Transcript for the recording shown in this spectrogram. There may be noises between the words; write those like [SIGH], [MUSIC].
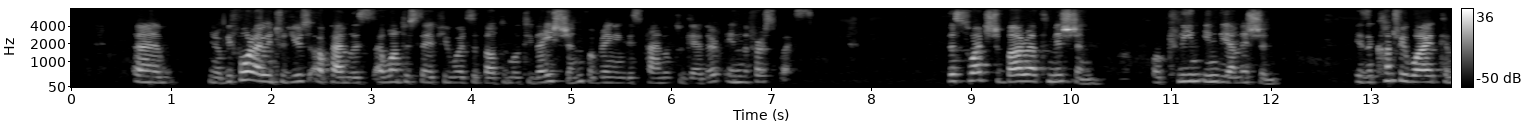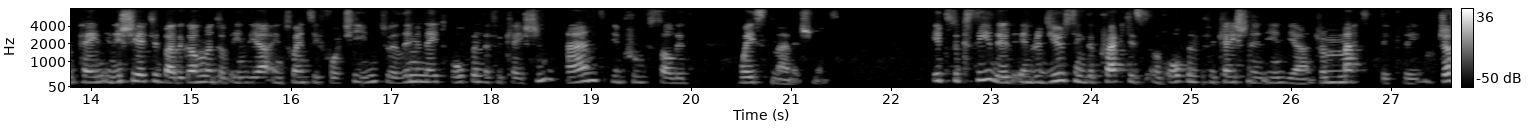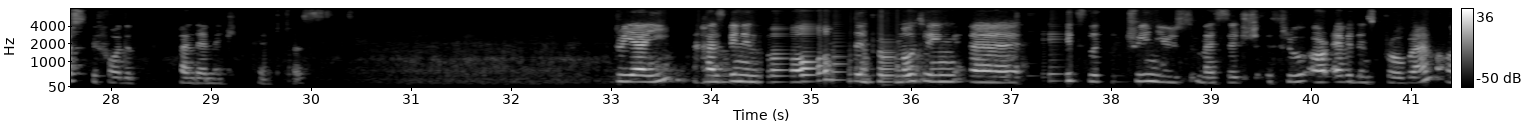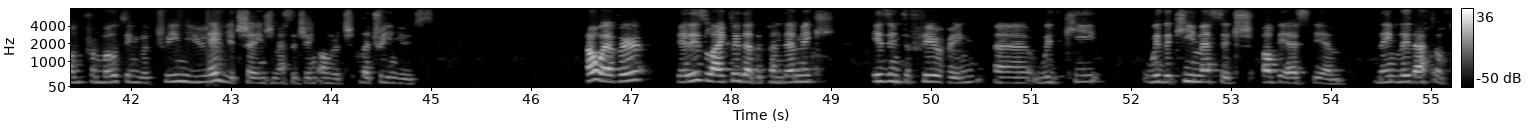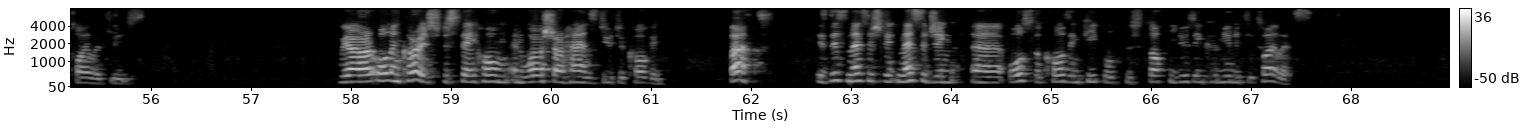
Um, you know, before I introduce our panelists, I want to say a few words about the motivation for bringing this panel together in the first place. The Swachh Bharat mission, or Clean India mission, is a countrywide campaign initiated by the government of India in 2014 to eliminate open defecation and improve solid waste management. It succeeded in reducing the practice of open defecation in India dramatically just before the pandemic hit us. 3IE has been involved in promoting uh, its latrine use message through our evidence program on promoting latrine use behavior change messaging on latrine use. However, it is likely that the pandemic is interfering uh, with key with the key message of the SBM, namely that of toilet use. We are all encouraged to stay home and wash our hands due to COVID. But is this messaging, messaging uh, also causing people to stop using community toilets?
